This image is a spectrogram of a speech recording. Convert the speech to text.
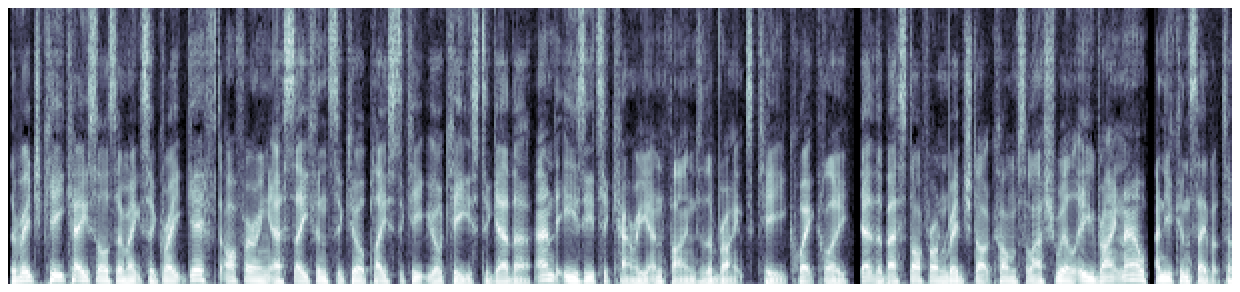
The Ridge key case also makes a great gift, offering a safe and secure place to keep your keys together, and easy to carry and find the right key quickly. Get the best offer on ridge.com slash will e right now, and you can save up to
